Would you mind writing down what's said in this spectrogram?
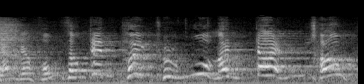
将这风骚真推出我们斩首。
